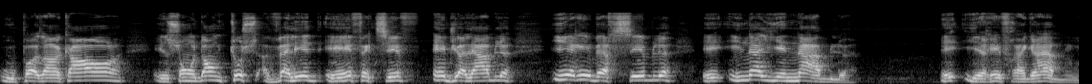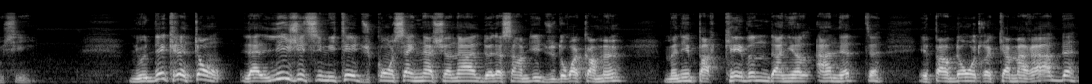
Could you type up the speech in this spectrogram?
ou pas encore, ils sont donc tous valides et effectifs, inviolables, irréversibles et inaliénables, et irréfragables aussi. Nous décrétons la légitimité du Conseil national de l'Assemblée du droit commun, mené par Kevin Daniel Annett et par d'autres camarades,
